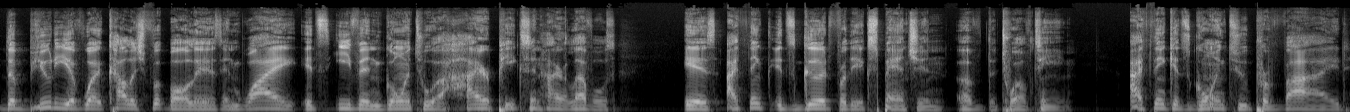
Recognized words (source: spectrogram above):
the beauty of what college football is and why it's even going to a higher peaks and higher levels is I think it's good for the expansion of the 12 team. I think it's going to provide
